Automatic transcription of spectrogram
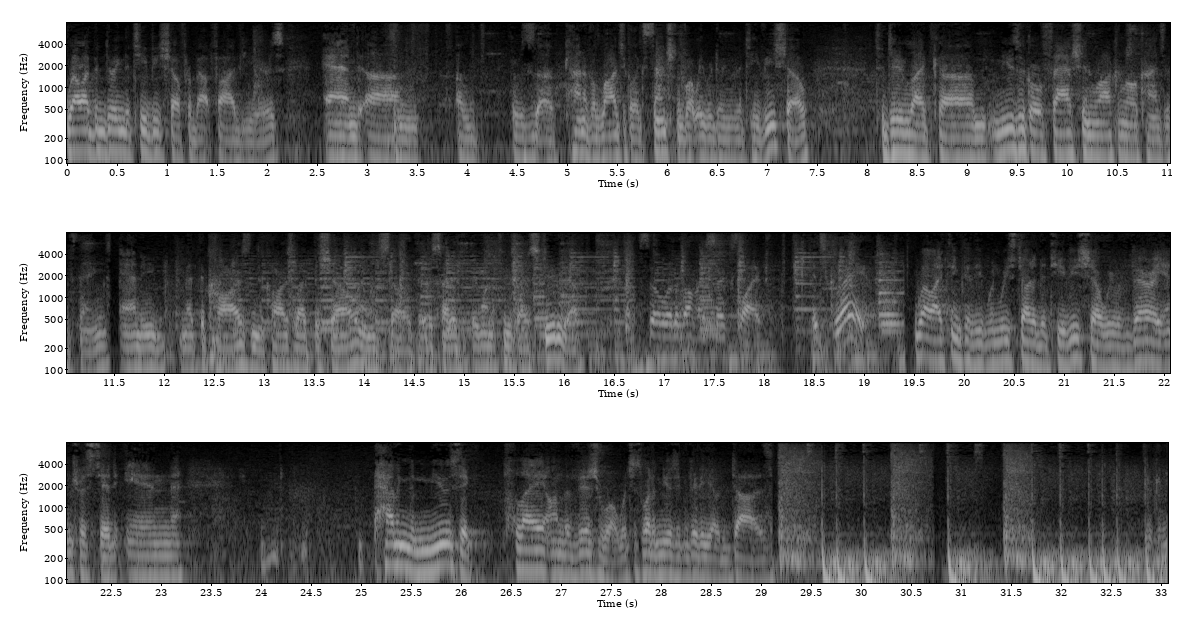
Well, I've been doing the TV show for about five years, and um, a, it was a, kind of a logical extension of what we were doing in the TV show to do like um, musical, fashion, rock and roll kinds of things. Andy met the Cars, and the Cars liked the show, and so they decided that they wanted to use our studio. So what about my sex life? It's great. Well, I think that when we started the TV show, we were very interested in having the music play on the visual, which is what a music video does.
